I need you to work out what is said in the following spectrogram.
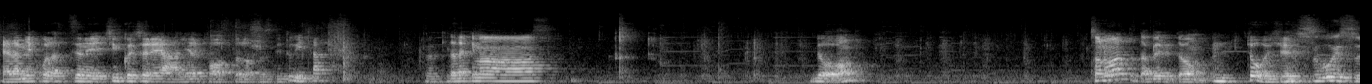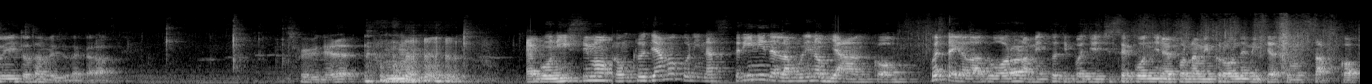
È la mia colazione di 5 cereali al posto, l'ho sostituita. Itadakimasu. Do? Sono molto taberito. Mm. Dolce. すごいスイート食べてたからそれで È buonissimo. Concludiamo con i nastrini della Mulino Bianco. Questa io l'adoro, la metto tipo 10 secondi nel forno a microonde e mi piace un sacco.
